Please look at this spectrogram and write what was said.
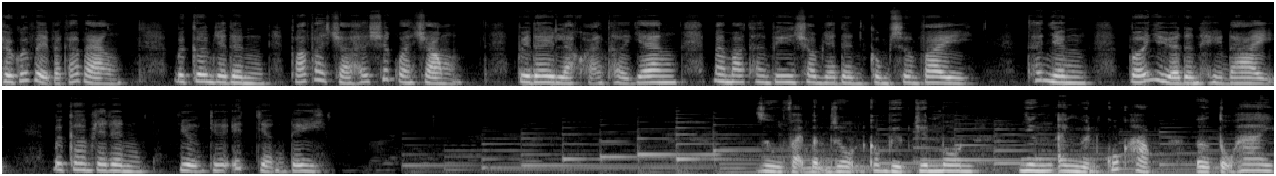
Thưa quý vị và các bạn, bữa cơm gia đình có vai trò hết sức quan trọng vì đây là khoảng thời gian mà mọi thành viên trong gia đình cùng sum vầy. Thế nhưng, với nhiều gia đình hiện đại, bữa cơm gia đình dường như ít dần đi. Dù phải bận rộn công việc chuyên môn, nhưng anh Nguyễn Quốc Học ở tổ 2,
